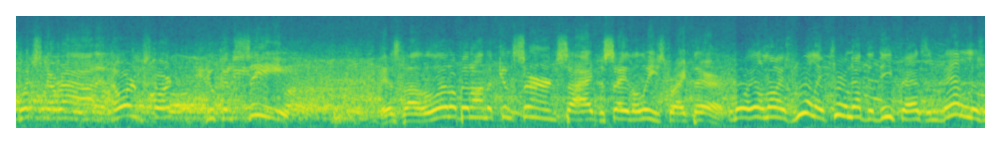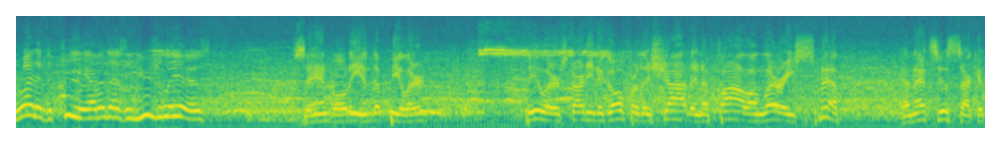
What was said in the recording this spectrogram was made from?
switched around. And Norm Stewart, you can see, is a little bit on the concern side, to say the least, right there. Boy, Illinois has really turned up the defense, and Battle is right at the key of it, as he usually is. Sandbothe into Peeler. Peeler starting to go for the shot and a foul on Larry Smith, and that's his second.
